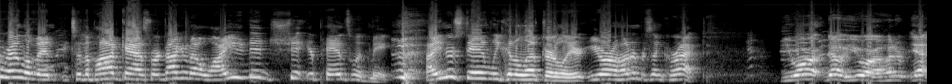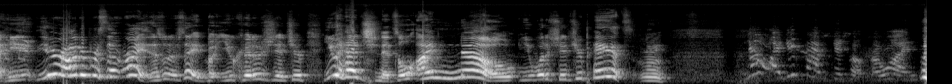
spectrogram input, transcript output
irrelevant to the podcast. We're talking about why you did shit your pants with me. I understand we could have left earlier. You're 100% correct. You are no, you are hundred. Yeah, he. You're hundred percent right. That's what I'm saying. But you could have shit your. You had schnitzel. I know you would have shit your pants. Mm. No, I didn't have schnitzel for one. no,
